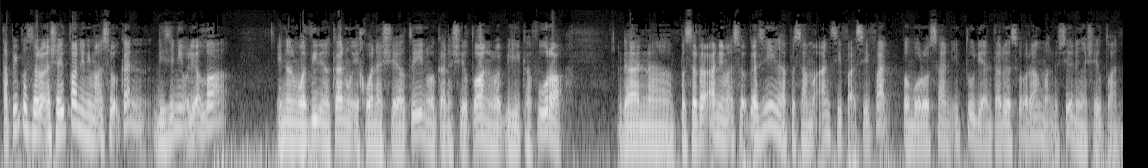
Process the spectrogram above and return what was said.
tapi persaudaraan syaitan ini maksudkan di sini oleh Allah innal muwadzina kanu ikhwana syayatin wa kana syaitan rabbihi kafura dan uh, persaudaraan yang maksudkan sini adalah persamaan sifat-sifat pemborosan itu di antara seorang manusia dengan syaitan.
